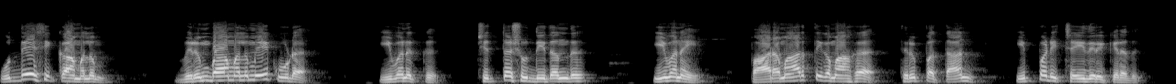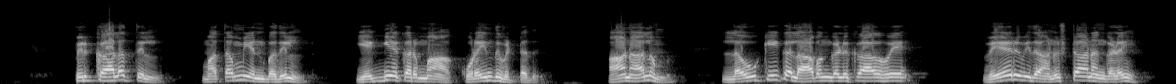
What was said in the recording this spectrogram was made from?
உத்தேசிக்காமலும் விரும்பாமலுமே கூட இவனுக்கு சித்த சுத்தி தந்து இவனை பாரமார்த்திகமாக திருப்பத்தான் இப்படி செய்திருக்கிறது. பிற்காலத்தில் மதம் என்பதில் யஜ்ய கர்மா குறைந்து விட்டது. ஆனாலும் லௌகீக லாபங்களுக்காகவே வேறுவித அனுஷ்டானங்களை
